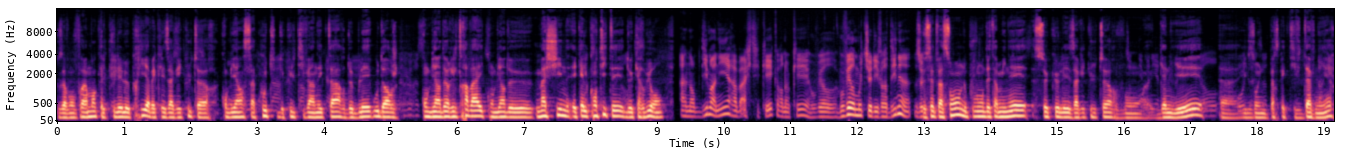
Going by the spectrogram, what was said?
Nous avons vraiment calculé le prix avec les agriculteurs, combien ça coûte de cultiver un hectare de blé ou d'orge, combien d'heures ils travaillent, combien de machines et quelle quantité de carburant? De cette façon, nous pouvons déterminer ce que les agriculteurs vont gagner. Euh, ils ont une perspective d'avenir.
